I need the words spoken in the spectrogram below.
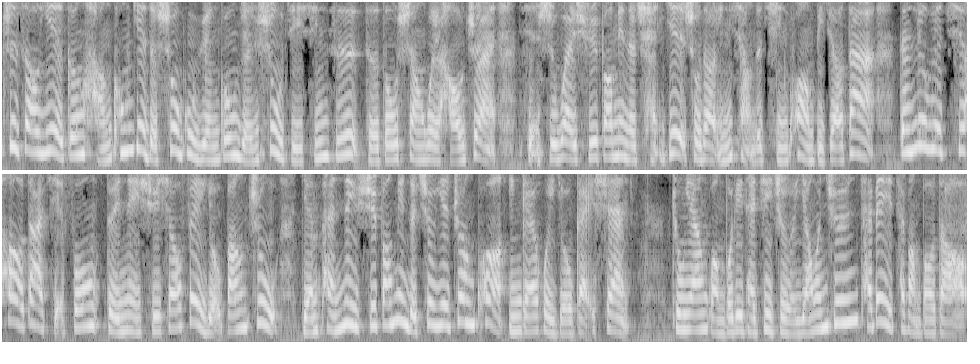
制造业跟航空业的受雇员工人数及薪资则都尚未好转，显示外需方面的产业受到影响的情况比较大。但六月七号大解封对内需消费有帮助，研判内需方面的就业状况应该会有改善。中央广播电台记者杨文君台北采访报道。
